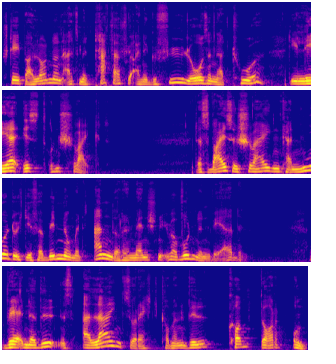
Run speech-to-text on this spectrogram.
steht bei London als Metapher für eine gefühllose Natur, die leer ist und schweigt. Das weiße Schweigen kann nur durch die Verbindung mit anderen Menschen überwunden werden. Wer in der Wildnis allein zurechtkommen will, kommt dort um.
